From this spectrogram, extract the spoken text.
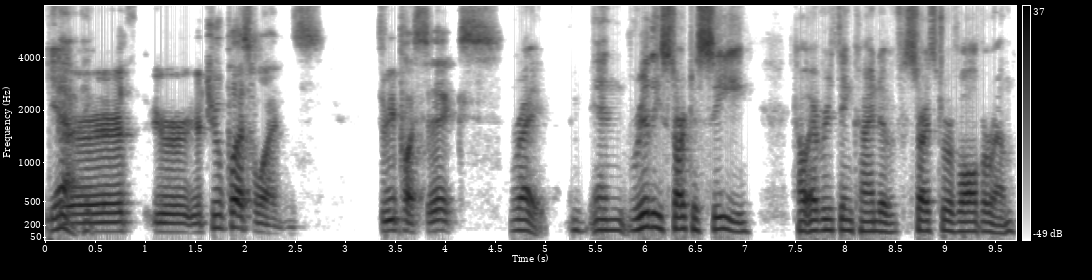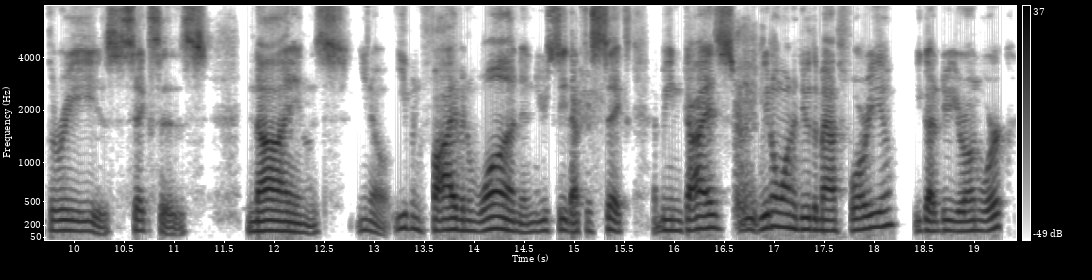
Yeah. Your your your two plus ones, three plus six. Right, and really start to see how everything kind of starts to revolve around threes, sixes, nines, you know, even five and one, and you see that's a six. I mean, guys, we, we don't want to do the math for you. You got to do your own work.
